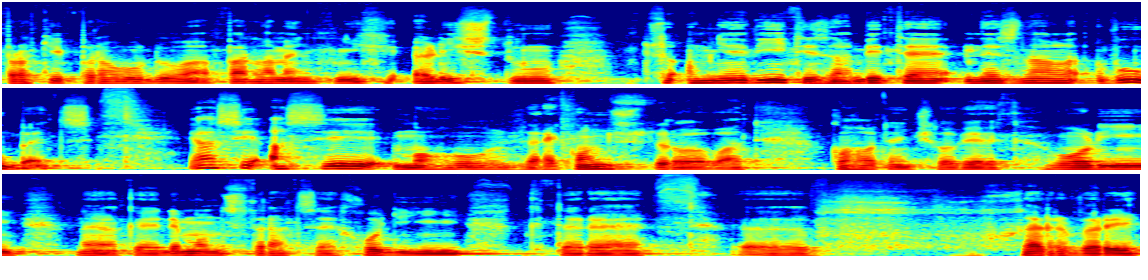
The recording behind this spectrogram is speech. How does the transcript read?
proti proudu a parlamentních listů, co o mě ví, ty zabité neznal vůbec. Já si asi mohu zrekonstruovat, koho ten člověk volí, na jaké demonstrace chodí, které eh, servery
